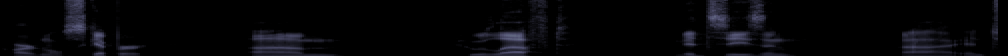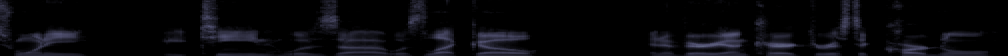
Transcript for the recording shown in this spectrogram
Cardinal skipper, um, who left midseason uh, in 2018 was uh, was let go in a very uncharacteristic Cardinal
